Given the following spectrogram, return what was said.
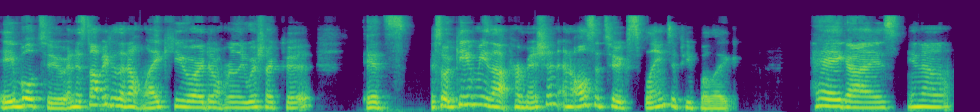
able to. And it's not because I don't like you or I don't really wish I could. It's so it gave me that permission and also to explain to people like, hey guys, you know,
